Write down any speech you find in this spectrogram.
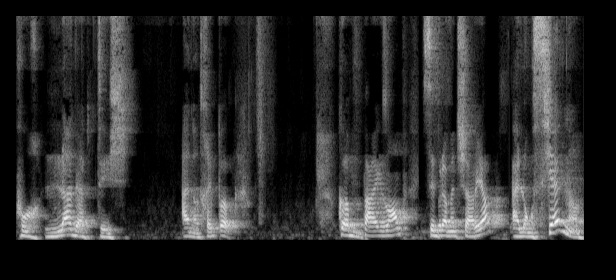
pour l'adapter à notre époque. Comme par exemple, c'est brahmacharya à l'ancienne,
